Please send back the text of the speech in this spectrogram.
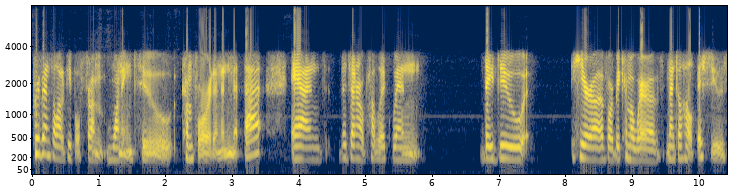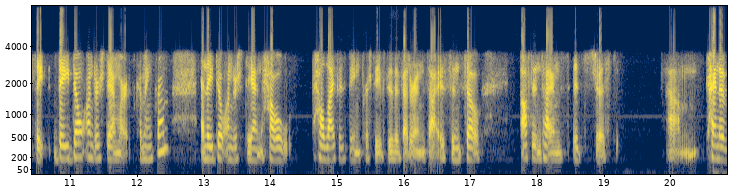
prevents a lot of people from wanting to come forward and admit that. And the general public, when they do hear of or become aware of mental health issues, they they don't understand where it's coming from, and they don't understand how how life is being perceived through the veteran's eyes. And so, oftentimes, it's just um, kind of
